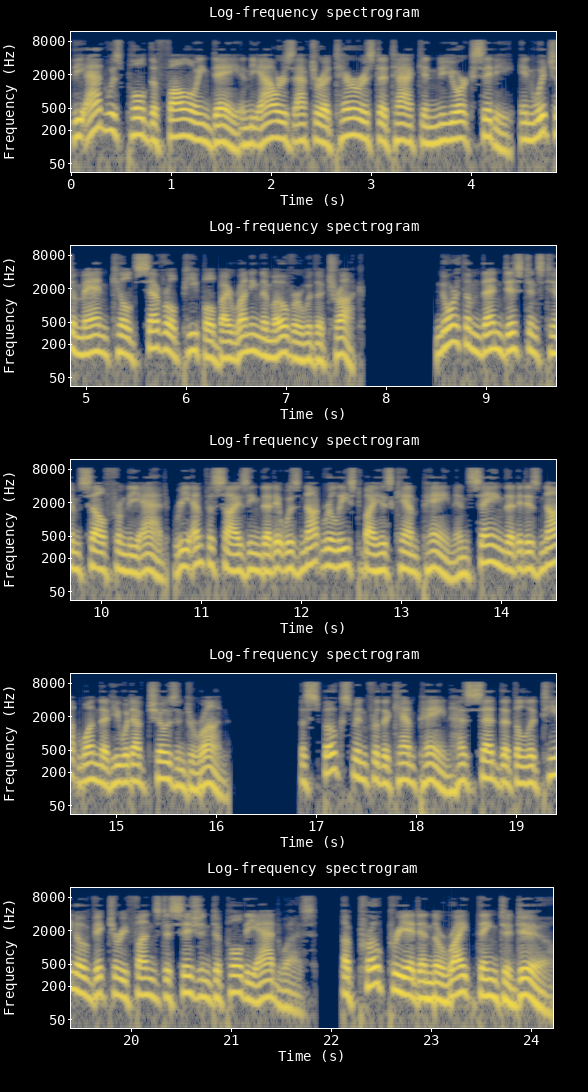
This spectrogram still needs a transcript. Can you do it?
The ad was pulled the following day in the hours after a terrorist attack in New York City, in which a man killed several people by running them over with a truck. Northam then distanced himself from the ad, re-emphasizing that it was not released by his campaign and saying that it is not one that he would have chosen to run. A spokesman for the campaign has said that the Latino Victory Fund's decision to pull the ad was, "...appropriate and the right thing to do."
